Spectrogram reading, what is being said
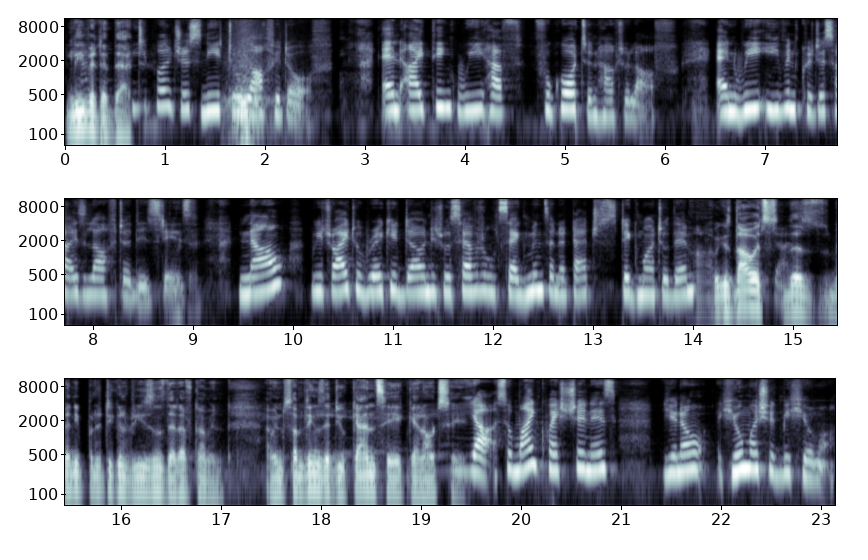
leave it at that. people just need to laugh it off And I think we have forgotten how to laugh. And we even criticize laughter these days. Now we try to break it down into several segments and attach stigma to them. Ah, because now it's there's many political reasons that have come in. I mean, some things that you can say cannot say. Yeah. So my question is, you know, humor should be humor.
